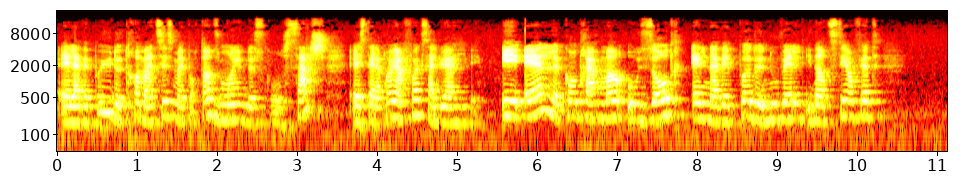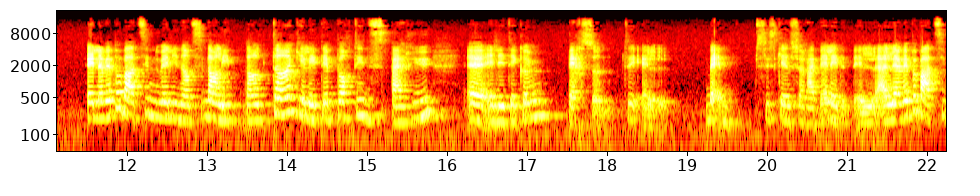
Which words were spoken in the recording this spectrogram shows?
Elle n'avait pas eu de traumatisme important, du moins de ce qu'on sache. Euh, c'était la première fois que ça lui arrivait. Et elle, contrairement aux autres, elle n'avait pas de nouvelle identité. En fait, elle n'avait pas bâti une nouvelle identité. Dans, le temps qu'elle était portée disparue, euh, elle était comme personne. ben, c'est ce qu'elle se rappelle. Elle n'avait pas bâti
